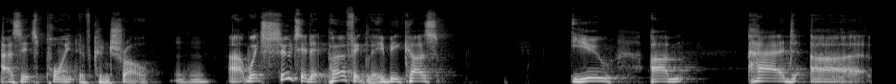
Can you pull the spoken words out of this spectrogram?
as its point of control, mm-hmm. uh, which suited it perfectly because you um, had uh,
